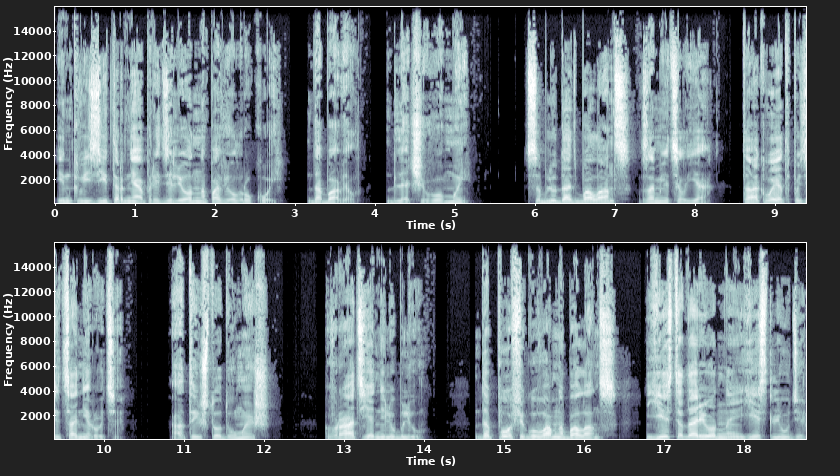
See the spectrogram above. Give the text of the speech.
Инквизитор неопределенно повел рукой. Добавил, для чего мы. «Соблюдать баланс?» — заметил я. «Так вы это позиционируете?» «А ты что думаешь?» «Врать я не люблю». «Да пофигу вам на баланс. Есть одаренные, есть люди.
